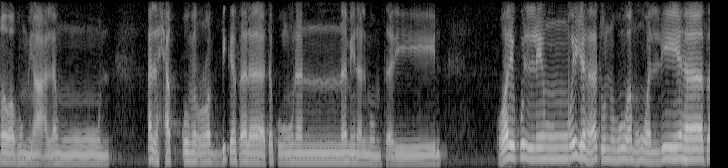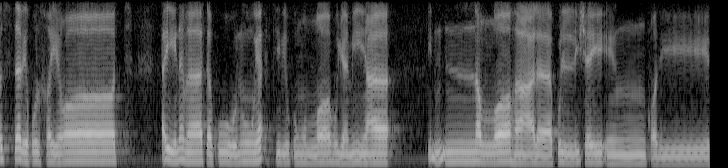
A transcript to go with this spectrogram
وهم يعلمون. الحق من ربك فلا تكونن من الممترين. ولكل وجهة هو موليها فاستبقوا الخيرات. أينما تكونوا يأت بكم الله جميعا. إن الله على كل شيء قدير.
